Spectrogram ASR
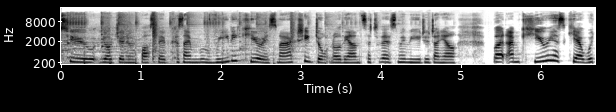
to your journey with Boss Babe because I'm really curious and I actually don't know the answer to this. Maybe you do, Danielle. But I'm curious, Kia, what,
